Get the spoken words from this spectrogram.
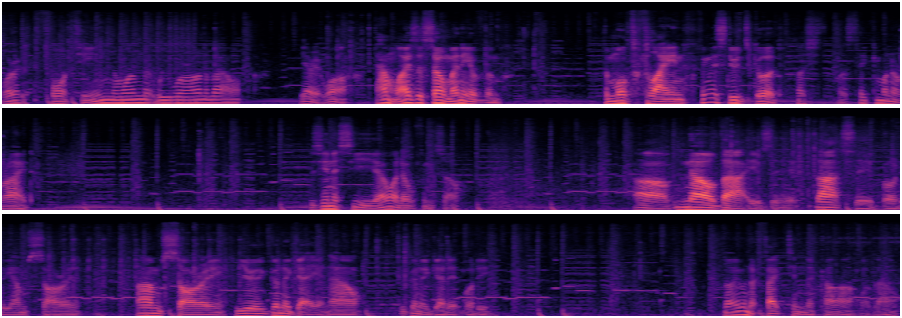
were it 14 the one that we were on about? Yeah, it was. Damn, why is there so many of them? The multiplying. I think this dude's good. Let's let's take him on a ride. Is he in a CEO? I don't think so. Oh, no, that is it. That's it, buddy. I'm sorry. I'm sorry. You're gonna get it now. You're gonna get it, buddy. Not even affecting the car. What the hell?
